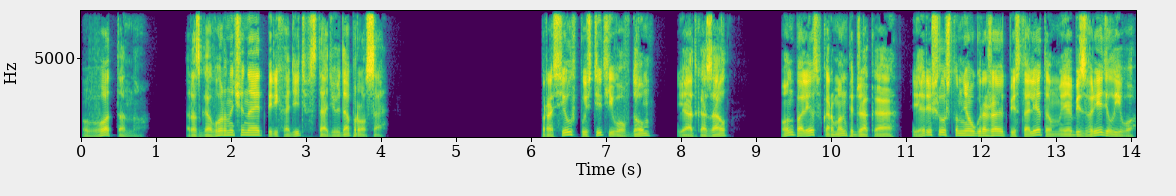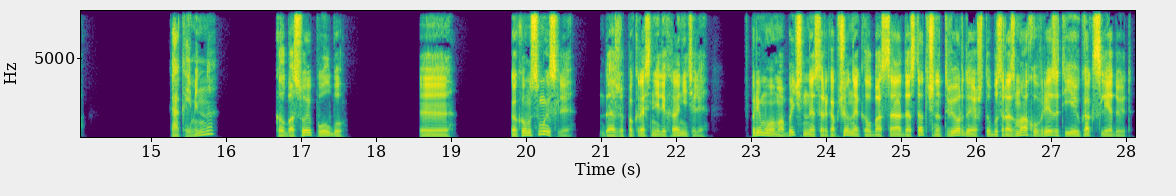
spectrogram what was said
Вот оно. Разговор начинает переходить в стадию допроса. Просил впустить его в дом. Я отказал. Он полез в карман пиджака. Я решил, что мне угрожают пистолетом, и обезвредил его. «Как именно?» «Колбасой по лбу». «Э, в каком смысле?» Даже покраснели хранители. В прямом, обычная сырокопченая колбаса, достаточно твердая, чтобы с размаху врезать ею как следует.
